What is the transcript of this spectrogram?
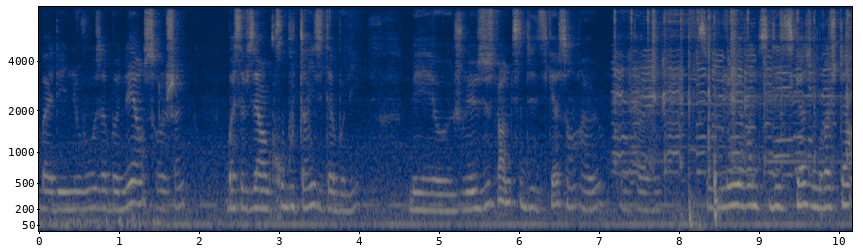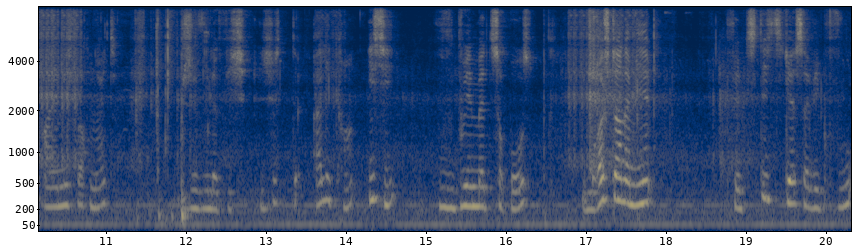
bah, des nouveaux abonnés hein, sur la chaîne. Bah, ça faisait un gros bout de temps, ils étaient abonnés. Mais euh, je voulais juste faire une petite dédicace hein, à eux. Euh, si vous voulez avoir une petite dédicace, vous me rachetez un ami Fortnite. Je vous l'affiche juste à l'écran, ici. Vous pouvez mettre sur pause. Vous me rachetez un ami. Une petite dédicace avec vous.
